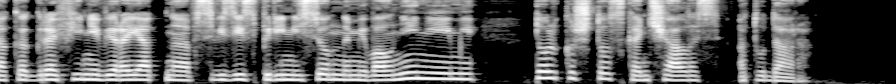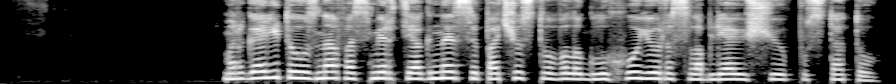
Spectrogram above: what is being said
так как графиня, вероятно, в связи с перенесенными волнениями, только что скончалась от удара. Маргарита, узнав о смерти Агнесы, почувствовала глухую, расслабляющую пустоту.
